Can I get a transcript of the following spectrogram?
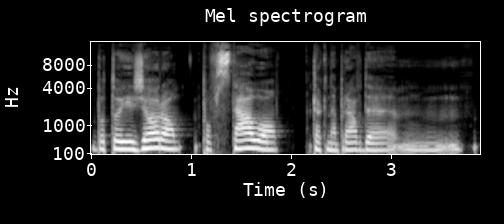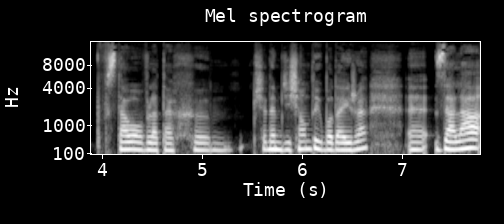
bo to jezioro powstało tak naprawdę powstało w latach 70. bodajże, e, zala,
